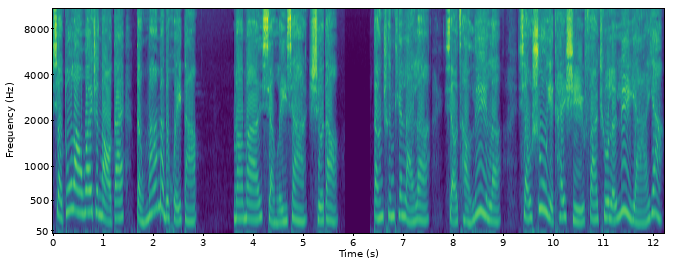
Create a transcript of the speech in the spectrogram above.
小多拉歪着脑袋等妈妈的回答。妈妈想了一下，说道：“当春天来了，小草绿了，小树也开始发出了绿芽呀。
